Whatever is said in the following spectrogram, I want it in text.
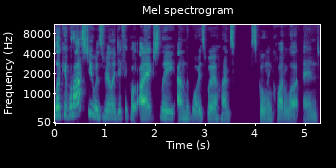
look, it, well, last year was really difficult. I actually, um, the boys were homeschooling quite a lot. And,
